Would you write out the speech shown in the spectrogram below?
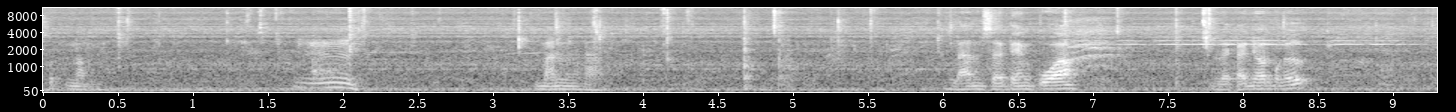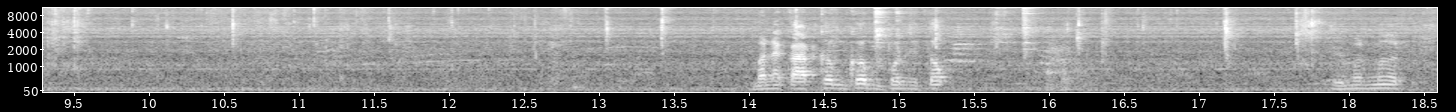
สดนำมมันครับลำใส่แตงกวาแล้วก็ยอดมะอึกบรรยากาศครึมๆฝนสิตกหรือมืดๆ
